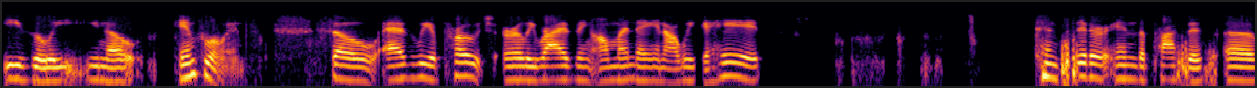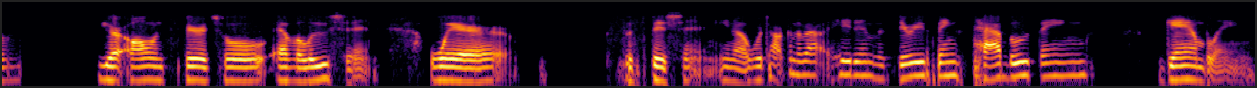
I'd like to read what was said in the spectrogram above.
easily you know influenced. So as we approach early rising on Monday in our week ahead, consider in the process of your own spiritual evolution where suspicion, you know, we're talking about hidden, mysterious things, taboo things, gambling,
